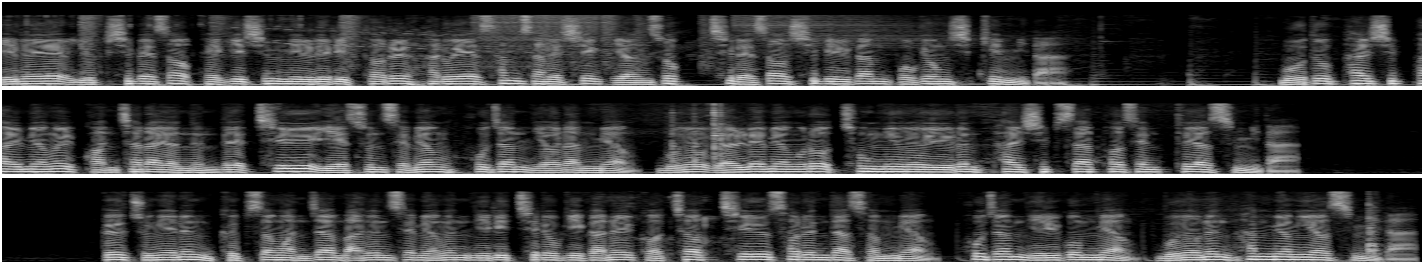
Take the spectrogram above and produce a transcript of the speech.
1회에 60에서 120ml를 하루에 3-4회씩 연속 7에서 10일간 복용시킵니다. 모두 88명을 관찰하였는데 치유 63명, 호전 11명, 문호 14명으로 총 유효율은 84%였습니다. 그 중에는 급성 환자 43명은 1위 치료 기간을 거쳐 치유 35명, 호전 7명, 문호는 1명이었습니다.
